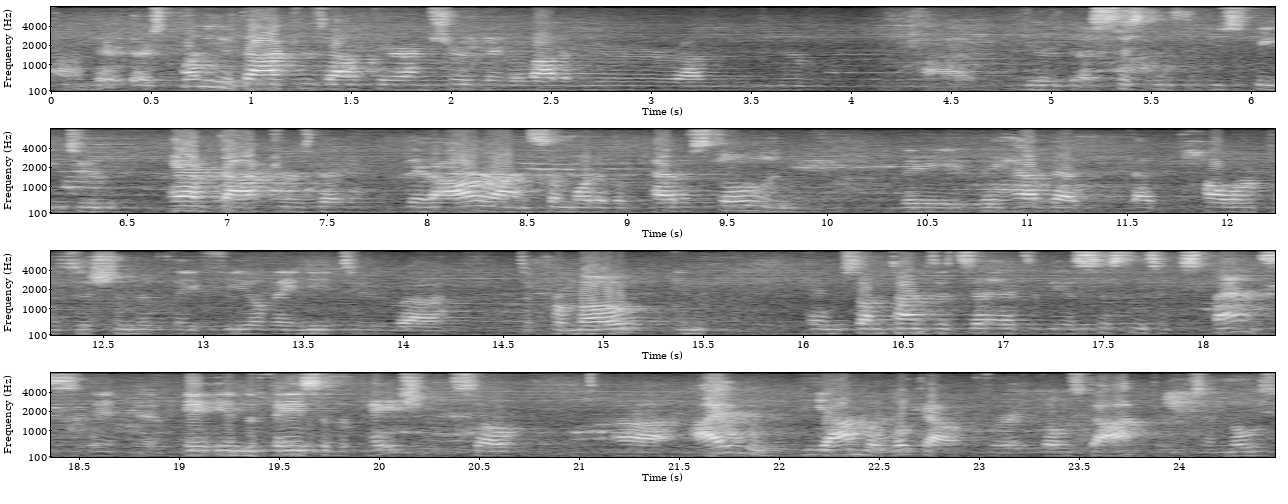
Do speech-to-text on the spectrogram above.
uh, there, there's plenty of doctors out there. I'm sure that a lot of your um, your uh, your assistants that you speak to have doctors that, that are on somewhat of a pedestal and they, they have that, that power position that they feel they need to, uh, to promote and, and sometimes it's at it's the assistant's expense in, in, in the face of the patient. So uh, I would be on the lookout for those doctors and those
